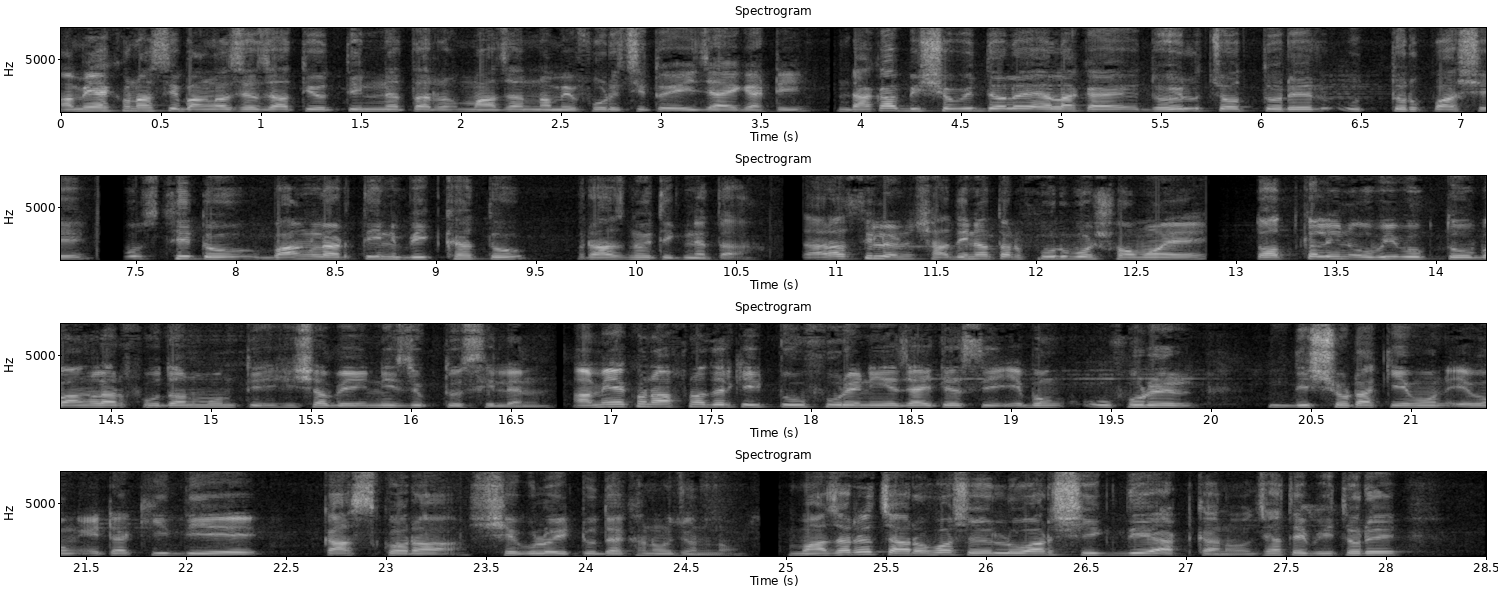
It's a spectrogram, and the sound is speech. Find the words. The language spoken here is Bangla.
আমি এখন আছি বাংলাদেশের জাতীয় তিন নেতার মাজার নামে পরিচিত এই জায়গাটি। ঢাকা বিশ্ববিদ্যালয় এলাকায় দোয়েল চত্বরের উত্তর পাশে অবস্থিত বাংলার তিন বিখ্যাত রাজনৈতিক নেতা। তারা ছিলেন স্বাধীনতার পূর্ব সময়ে তৎকালীন অভিভুক্ত বাংলার প্রধানমন্ত্রী হিসাবে নিযুক্ত ছিলেন। আমি এখন আপনাদেরকে একটু উপরে নিয়ে যাইতেছি এবং উফুরের দৃশ্যটা কেমন এবং এটা কি দিয়ে কাজ করা সেগুলো একটু দেখানোর জন্য। মাজারের চারপাশে লোহার শিক দিয়ে আটকানো, যাতে ভিতরে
